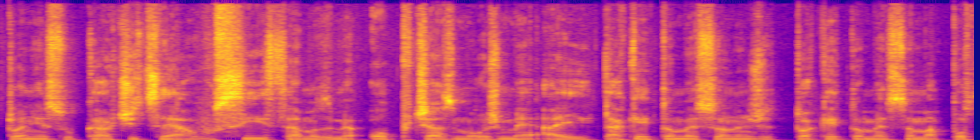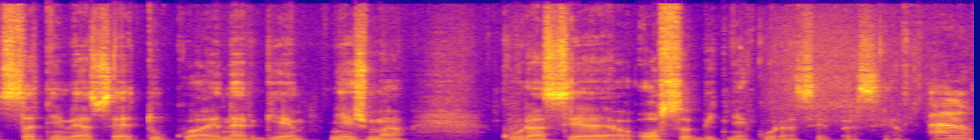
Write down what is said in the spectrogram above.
To nie sú kačice a husy, samozrejme občas môžeme aj takéto meso, lenže takéto meso má podstatne viacej tuku a energie, než má kuracie, osobitne kuracie prsia. Áno.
